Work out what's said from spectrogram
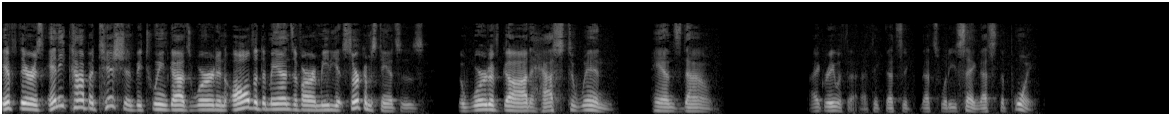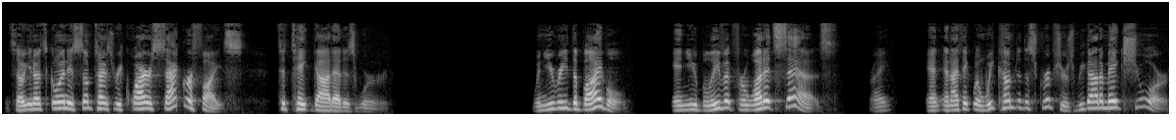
if there is any competition between God's word and all the demands of our immediate circumstances, the word of God has to win, hands down. I agree with that. I think that's a, that's what he's saying. That's the point. So, you know, it's going to sometimes require sacrifice to take God at his word. When you read the Bible and you believe it for what it says, right? And, and I think when we come to the scriptures, we got to make sure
